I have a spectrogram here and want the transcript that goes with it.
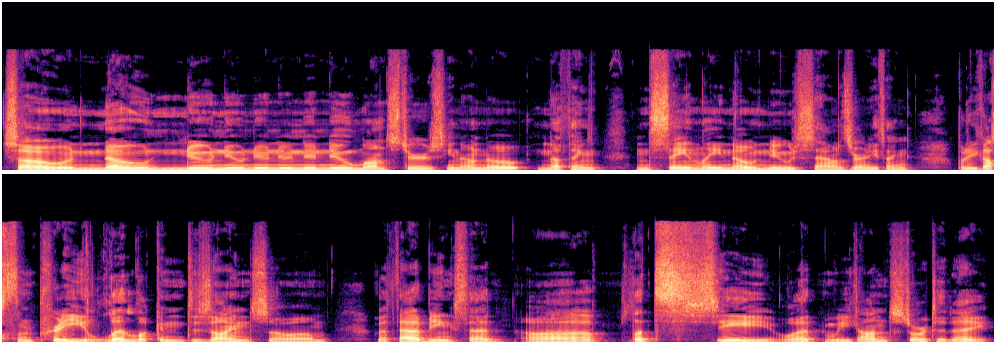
So, no new, new, new, new, new, new monsters. You know, no nothing insanely, no new sounds or anything. But he got some pretty lit-looking designs, so, um... With that being said, uh, let's see what we got in store today.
